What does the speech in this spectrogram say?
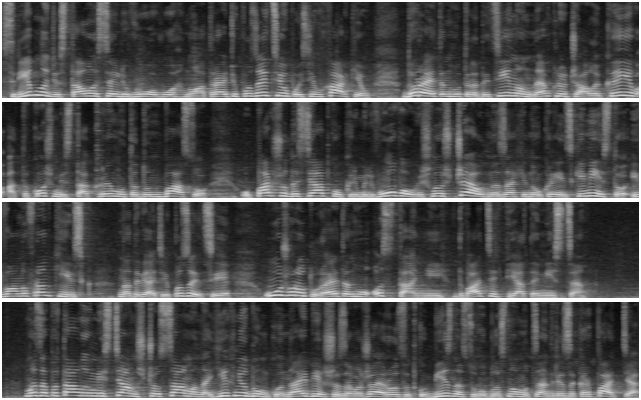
Срібло дісталося Львову. Ну а третю позицію посів Харків. До рейтингу традиційно не включали Київ, а також міста Криму та Донбасу. У першу десятку, крім Львова, увійшло ще одне західноукраїнське місто Івано-Франківськ на дев'ятій позиції. Ужгород у рейтингу останній 25 місце. Ми запитали у містян, що саме на їхню думку найбільше заважає розвитку бізнесу в обласному центрі Закарпаття.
